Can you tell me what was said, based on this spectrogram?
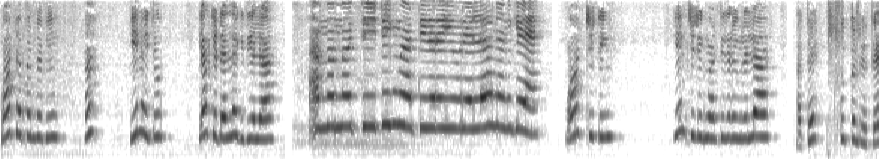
what happen baby ಹಾಂ? ಏನಾಯಿತು? ಯಾಕೆ ಡಲ್ ಆಗಿದೆಯಲ್ಲ ವಾಟ್ ಚೀಟಿಂಗ್ ಏನು ಚೀಟಿಂಗ್ ಮಾಡ್ತಿದ್ದಾರೆ ಇವರೆಲ್ಲ? ಅತ್ತೆ ಕೂತ್ಕೊಳ್ರಿ ಅತ್ತೆ.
